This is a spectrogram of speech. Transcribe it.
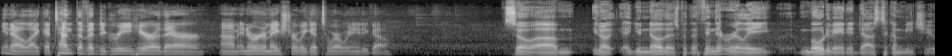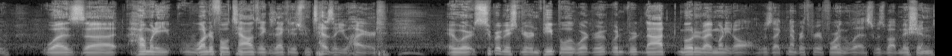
you know, like a tenth of a degree here or there um, in order to make sure we get to where we need to go. So, um, you know, you know this, but the thing that really motivated us to come meet you was uh, how many wonderful, talented executives from Tesla you hired. It were super mission-driven people. We're, we're not motivated by money at all. It was like number three or four on the list. It was about mission,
